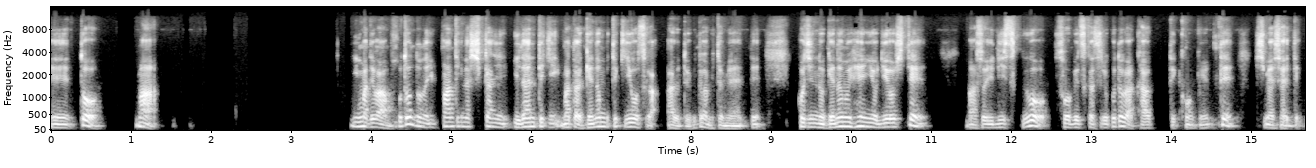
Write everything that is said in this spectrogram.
えっ、ー、と、まあ、今ではほとんどの一般的な疾患に遺伝的、またはゲノム的要素があるということが認められて、個人のゲノム変異を利用して、まあ、そういうリスクを層別化することが科学的根拠によって示されてき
